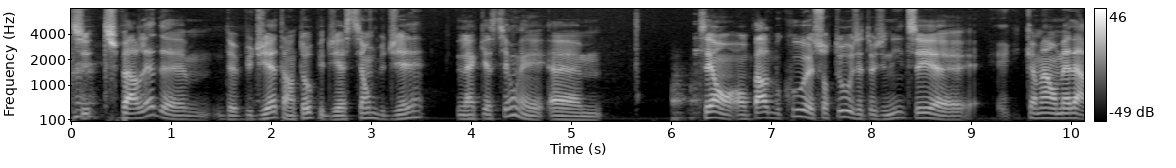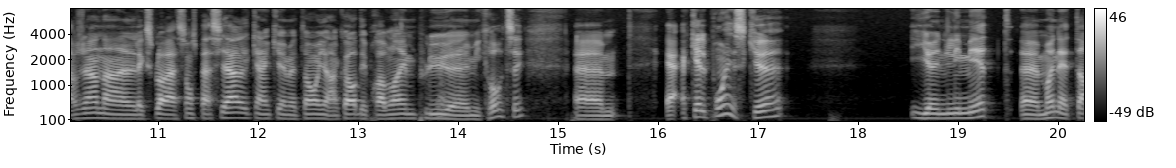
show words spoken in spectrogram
tu, tu parlais de, de budget tantôt, puis de gestion de budget. La question est, euh, tu sais, on, on parle beaucoup, euh, surtout aux États-Unis, tu sais, euh, comment on met d'argent dans l'exploration spatiale quand, que, mettons, il y a encore des problèmes plus euh, micro, tu sais. Euh, à à quel point est-ce que il y a une limite euh, monétaire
